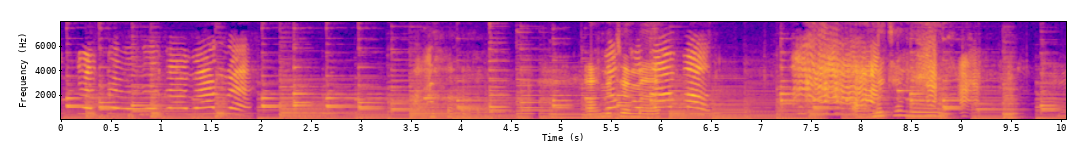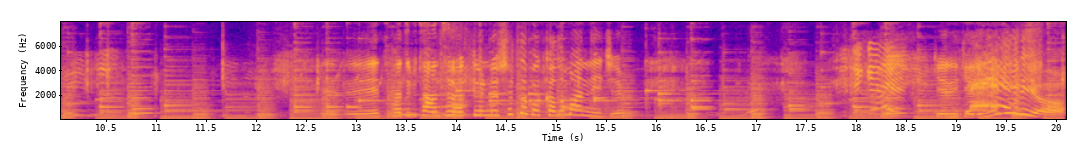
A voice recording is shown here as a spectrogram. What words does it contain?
çiçeklerine de verme. Ahmet Ömer. Bak. Ahmet Ömer. Evet hadi bir tane traktörüne sür de bakalım anneciğim. Geri geri mi geliyor?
